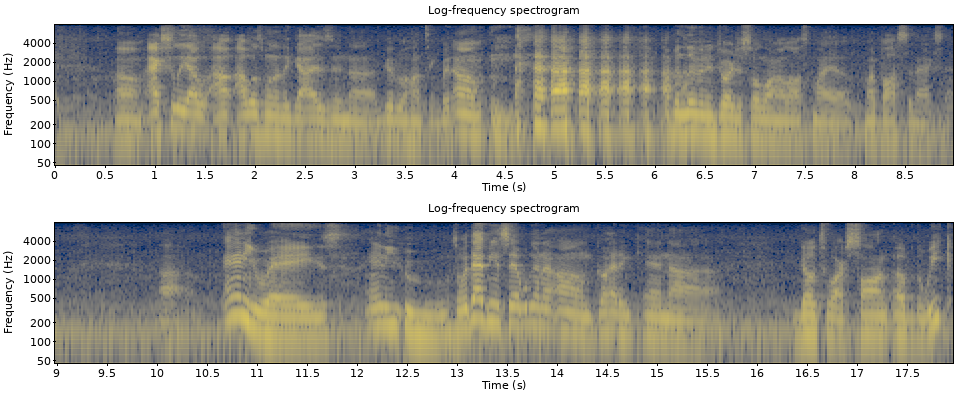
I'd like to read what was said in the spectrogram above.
um, actually, I, I, I was one of the guys in uh, Good Will Hunting, but um, I've been living in Georgia so long, I lost my uh, my Boston accent. Uh, anyways, anywho, so with that being said, we're gonna um, go ahead and, and uh, go to our song of the week.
